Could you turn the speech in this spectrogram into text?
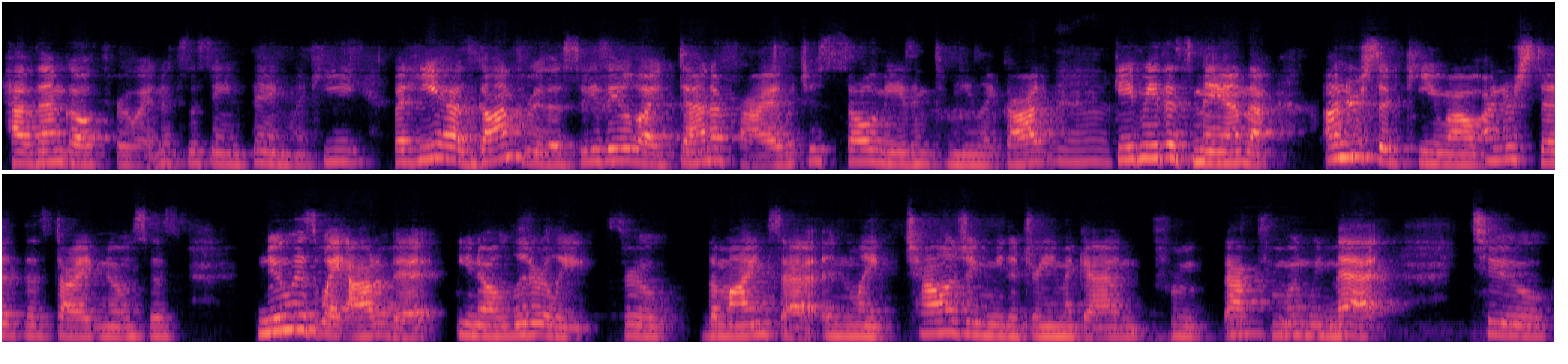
have them go through it and it's the same thing like he but he has gone through this so he's able to identify which is so amazing to me like god yeah. gave me this man that understood chemo understood this diagnosis knew his way out of it you know literally through the mindset and like challenging me to dream again from back mm-hmm. from when we mm-hmm. met to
